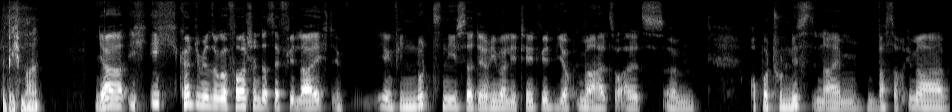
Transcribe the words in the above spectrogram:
Tippe ich mal. Ja, ich, ich könnte mir sogar vorstellen, dass er vielleicht irgendwie Nutznießer der Rivalität wird, wie auch immer, halt so als ähm, Opportunist in einem, was auch immer,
